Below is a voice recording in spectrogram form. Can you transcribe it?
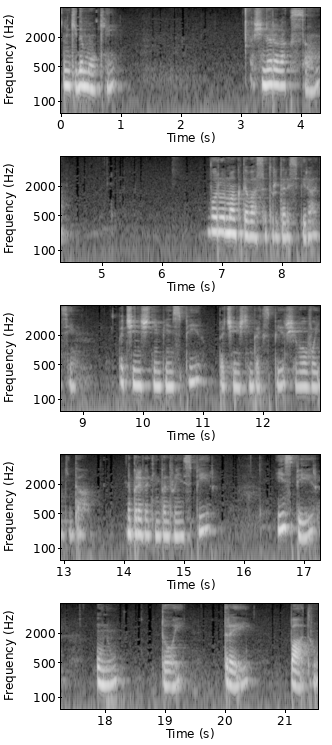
Închidem ochii și ne relaxăm vor urma câteva seturi de respirații. Pe 5 timp inspir, pe 5 timp expir și vă voi ghida. Ne pregătim pentru inspir. Inspir. 1, 2, 3, 4,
